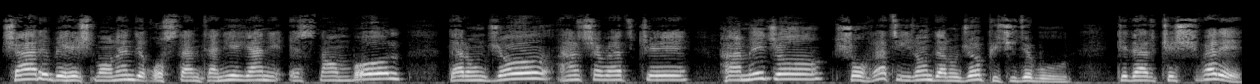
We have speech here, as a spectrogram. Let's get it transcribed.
شهر بهشت مانند قسطنطنیه یعنی استانبول در اونجا عرض شود که همه جا شهرت ایران در اونجا پیچیده بود که در کشور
